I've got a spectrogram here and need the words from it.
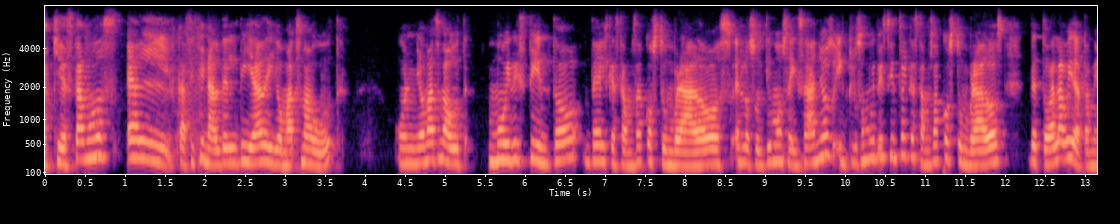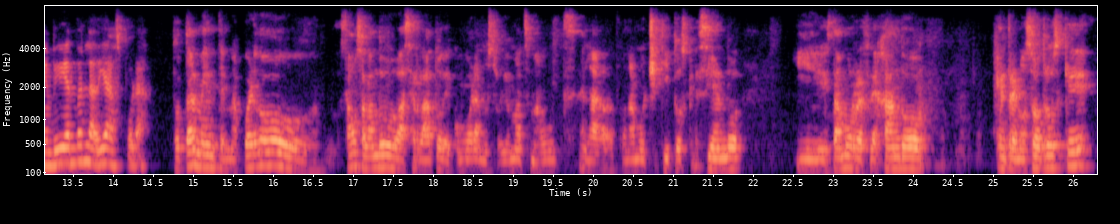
Aquí estamos el casi final del día de Yom Ha'atzmaut, un Yom Ha'atzmaut muy distinto del que estamos acostumbrados en los últimos seis años, incluso muy distinto al que estamos acostumbrados de toda la vida, también viviendo en la diáspora. Totalmente, me acuerdo, estábamos hablando hace rato de cómo era nuestro Yom Ha'atzmaut cuando éramos chiquitos creciendo y estamos reflejando entre nosotros qué,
